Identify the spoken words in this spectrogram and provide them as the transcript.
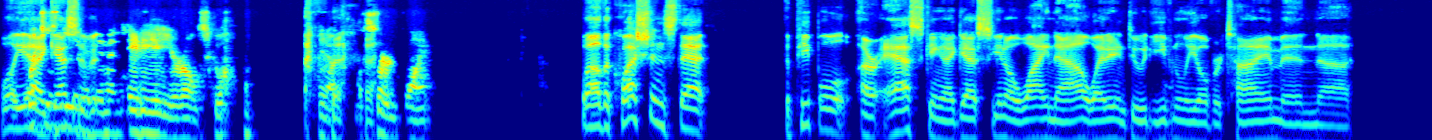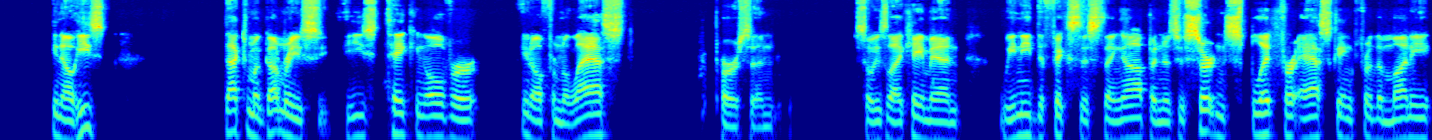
well, yeah, I guess it, in an 88 year old school, you know, a certain point. Well, the questions that the people are asking, I guess, you know, why now? Why didn't do it evenly over time? And uh, you know, he's Dr. Montgomery's he's taking over, you know, from the last person. So he's like, hey man, we need to fix this thing up. And there's a certain split for asking for the money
